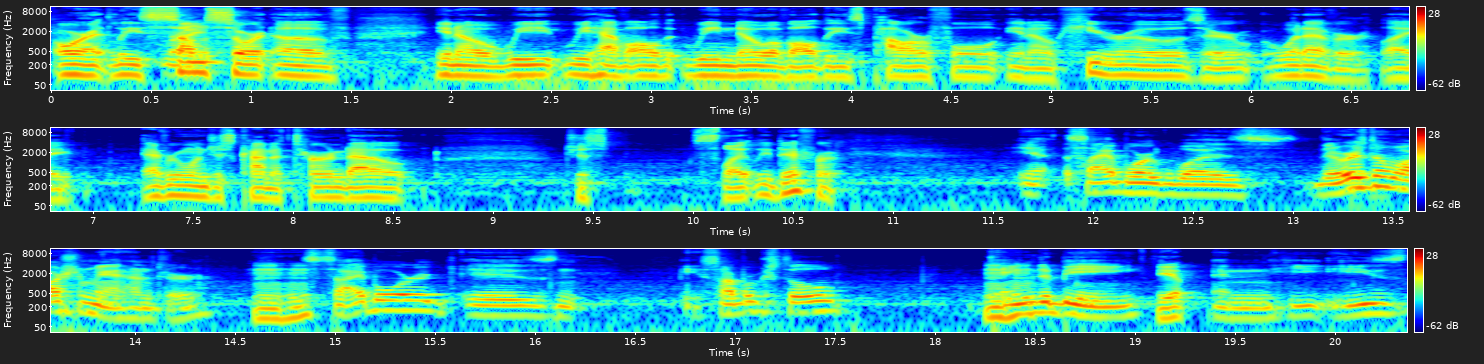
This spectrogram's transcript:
or at least some Right. sort of you know we we have all we know of all these powerful you know heroes or whatever like everyone just kind of turned out just slightly different Yeah, Cyborg was. There is no Martian Manhunter. Mm-hmm. Cyborg is. Cyborg still came to be. Mm-hmm. Yep. And he he's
